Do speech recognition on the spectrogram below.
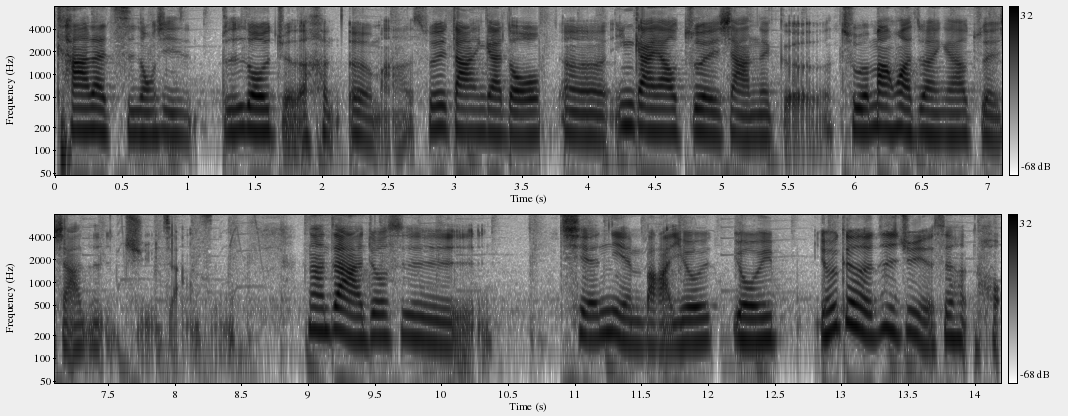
他在吃东西，不是都觉得很饿嘛？所以大家应该都呃，应该要追一下那个，除了漫画之外，应该要追一下日剧这样子。那再来就是前年吧，有有一有一个日剧也是很红，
